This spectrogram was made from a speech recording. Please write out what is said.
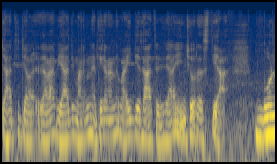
ජාති ජරා ව්‍යාධි මරණ නැති කරන්න වෛද්‍ය ශාස්ත්‍රය තියා, ඉන්ෂුරන්ස් තියා මොන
